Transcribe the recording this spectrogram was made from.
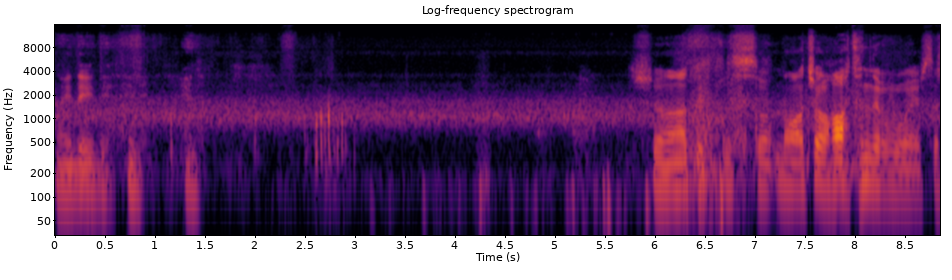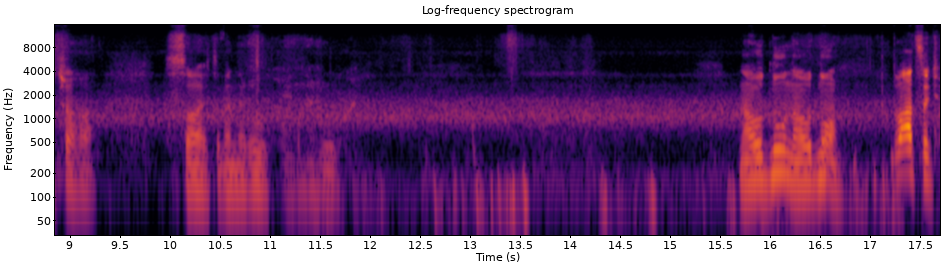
Ну йди, йди, йди, йди. Що ти красо... Ну а чого ти нервуєшся? Чого? Сой, тебе не рухай, не рухай. На одну, на одну. 20.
